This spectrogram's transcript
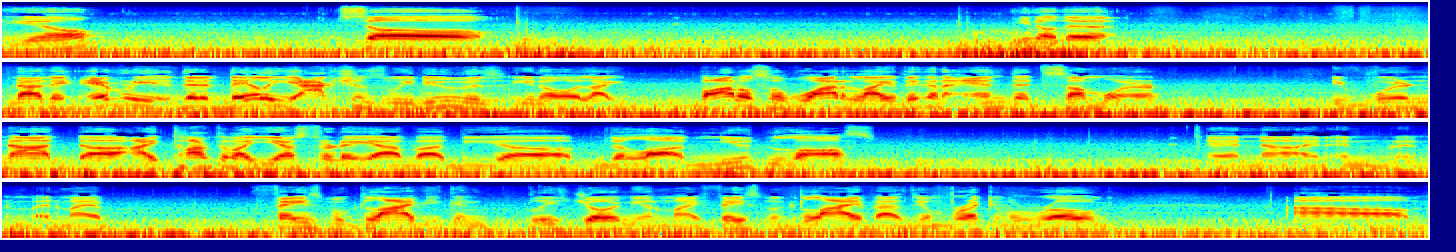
You know, so you know the that every the daily actions we do is you know like bottles of water like they're gonna end it somewhere. If we're not uh, i talked about yesterday about the uh, the law newton laws and uh, in, in, in, my Facebook Live. You can please join me on my Facebook Live as the Unbreakable Rogue. Um,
